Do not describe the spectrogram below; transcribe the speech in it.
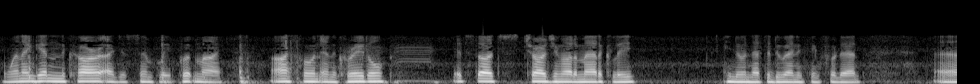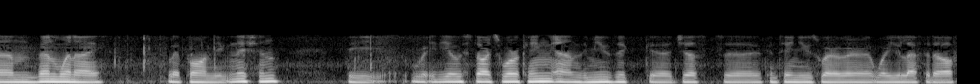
When I get in the car I just simply put my iPhone in the cradle. It starts charging automatically. You don't have to do anything for that. And then when I flip on the ignition the radio starts working and the music uh, just uh, continues where where you left it off.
